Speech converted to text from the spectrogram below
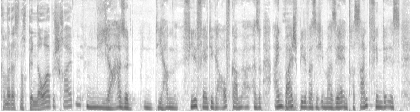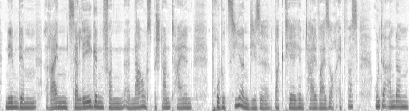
Kann man das noch genauer beschreiben? Ja, also die haben vielfältige Aufgaben. Also ein Beispiel, was ich immer sehr interessant finde, ist, neben dem reinen Zerlegen von äh, Nahrungsbestandteilen produzieren diese Bakterien teilweise auch etwas. Unter anderem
